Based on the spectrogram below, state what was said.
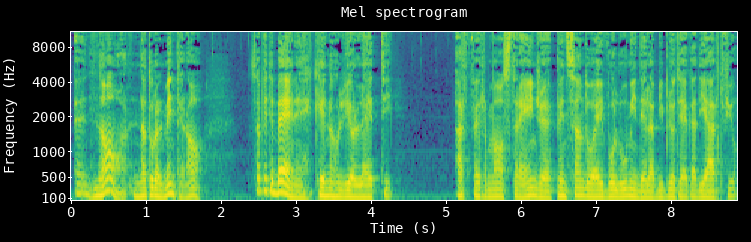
Eh, no, naturalmente no. Sapete bene che non li ho letti. Affermò Strange pensando ai volumi della biblioteca di Artview.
